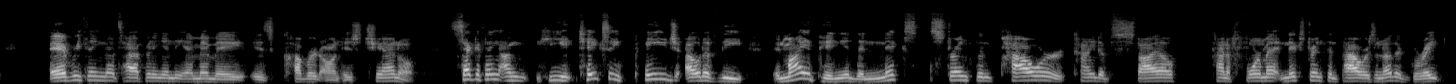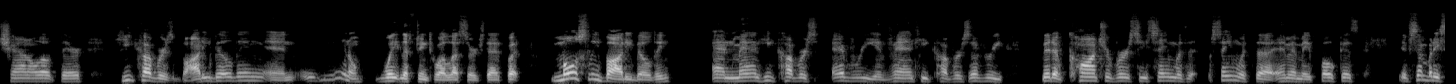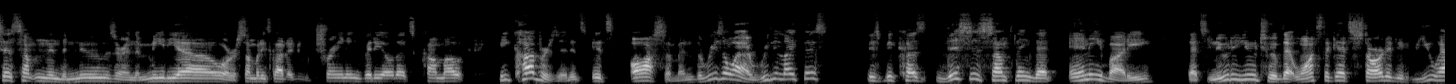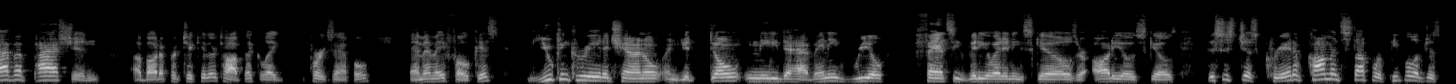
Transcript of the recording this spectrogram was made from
everything that's happening in the MMA is covered on his channel. Second thing, I'm he takes a page out of the in my opinion, the Nick's Strength and Power kind of style, kind of format. Nick Strength and Power is another great channel out there. He covers bodybuilding and, you know, weightlifting to a lesser extent, but mostly bodybuilding. And man, he covers every event. He covers every bit of controversy. Same with same with uh, MMA Focus. If somebody says something in the news or in the media, or somebody's got a new training video that's come out, he covers it. It's it's awesome. And the reason why I really like this is because this is something that anybody that's new to YouTube that wants to get started, if you have a passion about a particular topic, like for example, MMA focus, you can create a channel and you don't need to have any real fancy video editing skills or audio skills. This is just creative commons stuff where people have just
